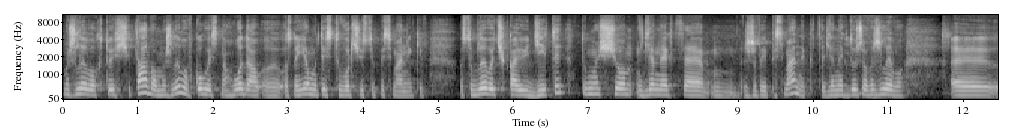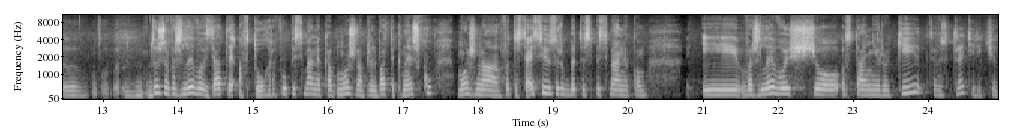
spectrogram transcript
Можливо, хтось читав, а можливо, в когось нагода е, ознайомитись з творчістю письменників. Особливо чекають діти, тому що для них це живий письменник, це для них дуже важливо. Е, е, Дуже важливо взяти автограф у письменника. Можна придбати книжку, можна фотосесію зробити з письменником. І важливо, що останні роки, це вже третій рік, чи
